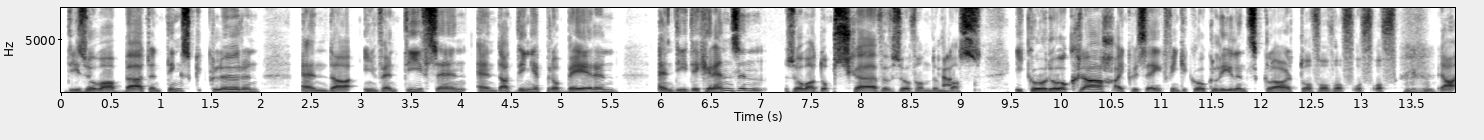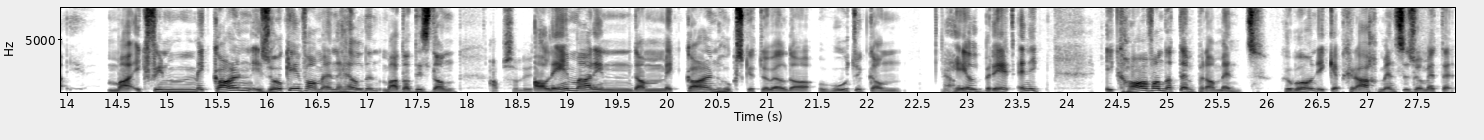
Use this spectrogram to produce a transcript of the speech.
die zo wat buiten things kleuren en dat inventief zijn en dat dingen proberen en die de grenzen zo wat opschuiven zo van de bas. Ik hoor ook graag, ik wil zeggen, vind ik ook Leland Clark tof of... of, of, of Mhm. ja, maar ik vind McCarn is ook een van mijn helden, maar dat is dan Absoluut. alleen maar in dat McCarn-hoekje, terwijl dat Wooten kan heel breed. En ik, ik hou van dat temperament. Gewoon, ik heb graag mensen zo met... De,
